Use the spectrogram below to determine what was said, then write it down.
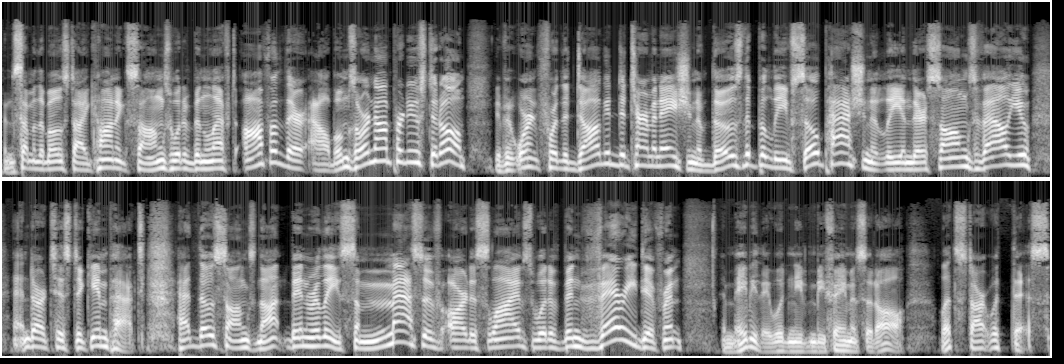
And some of the most iconic songs would have been left off of their albums or not produced at all if it weren't for the dogged determination of those that believe so passionately in their song's value and artistic impact. Had those songs not been released, some massive artists' lives would have been very different, and maybe they wouldn't even be famous at all. Let's start with this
